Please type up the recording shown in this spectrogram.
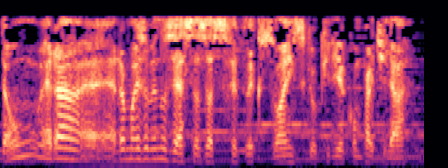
Então era, era mais ou menos essas as reflexões que eu queria compartilhar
